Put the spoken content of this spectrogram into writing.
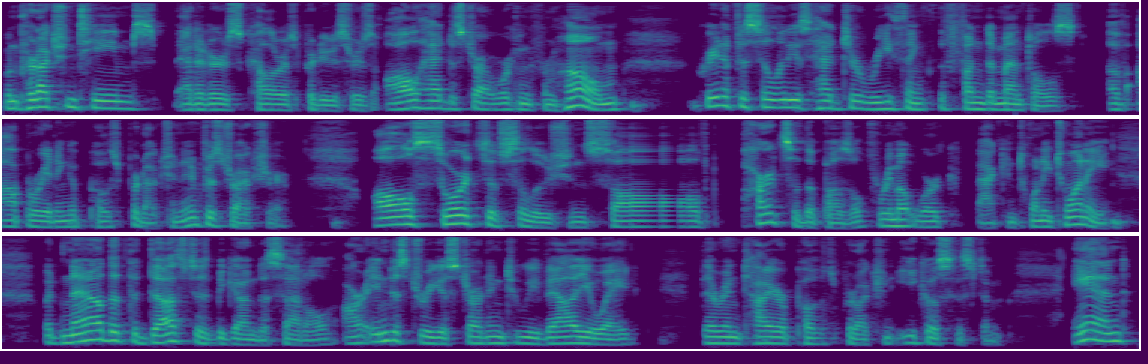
When production teams, editors, colorists, producers all had to start working from home, creative facilities had to rethink the fundamentals of operating a post production infrastructure. All sorts of solutions solved parts of the puzzle for remote work back in 2020. Hmm. But now that the dust has begun to settle, our industry is starting to evaluate their entire post production ecosystem and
